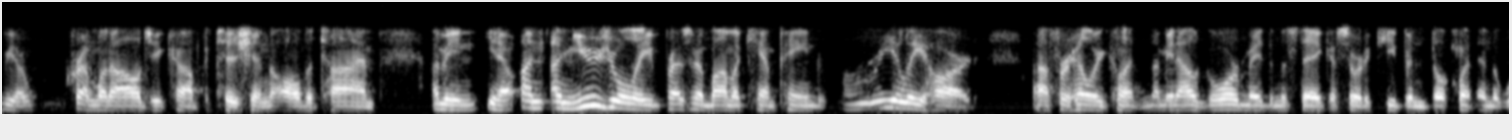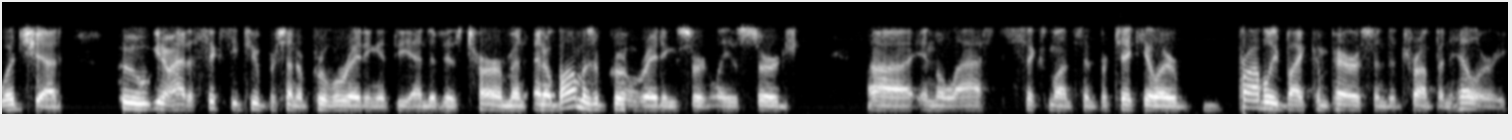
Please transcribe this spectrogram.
you know, Kremlinology competition all the time. I mean, you know, un- unusually, President Obama campaigned really hard uh, for Hillary Clinton. I mean, Al Gore made the mistake of sort of keeping Bill Clinton in the woodshed, who, you know, had a 62% approval rating at the end of his term. And, and Obama's approval rating certainly has surged uh, in the last six months in particular, probably by comparison to Trump and Hillary.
